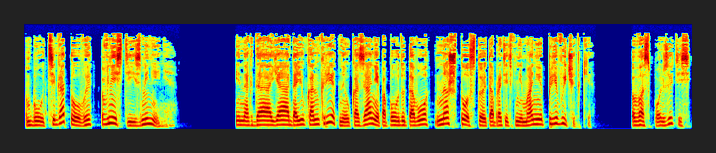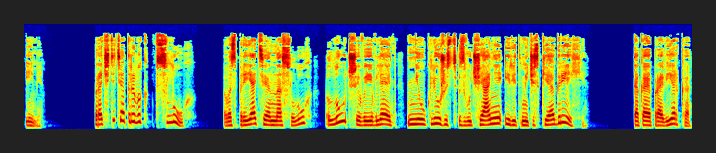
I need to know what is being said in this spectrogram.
Будьте готовы внести изменения. Иногда я даю конкретные указания по поводу того, на что стоит обратить внимание при вычетке. Воспользуйтесь ими. Прочтите отрывок вслух. Восприятие на слух лучше выявляет неуклюжесть звучания и ритмические огрехи. Такая проверка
